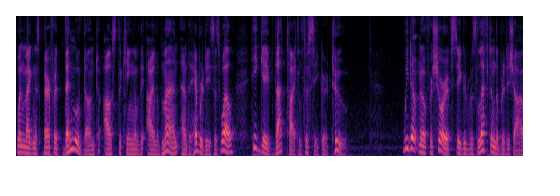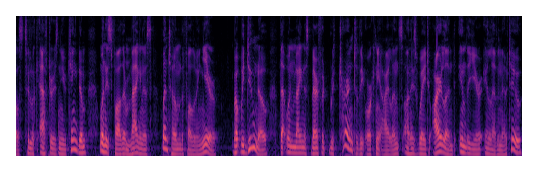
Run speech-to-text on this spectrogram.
When Magnus Barefoot then moved on to oust the king of the Isle of Man and the Hebrides as well, he gave that title to Sigurd too. We don't know for sure if Sigurd was left in the British Isles to look after his new kingdom when his father Magnus went home the following year, but we do know that when Magnus Barefoot returned to the Orkney Islands on his way to Ireland in the year 1102,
